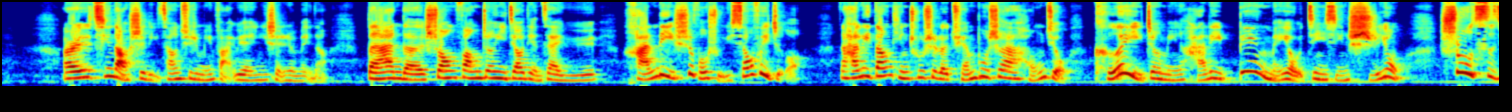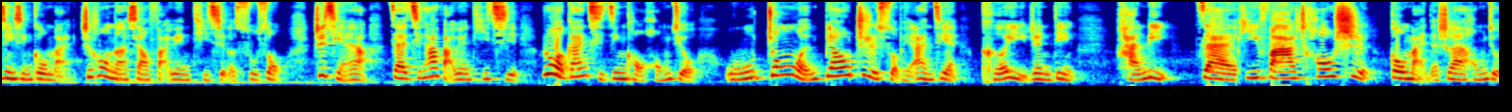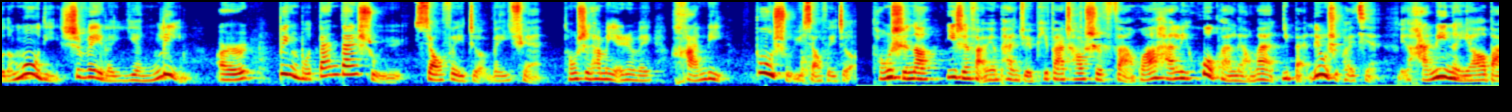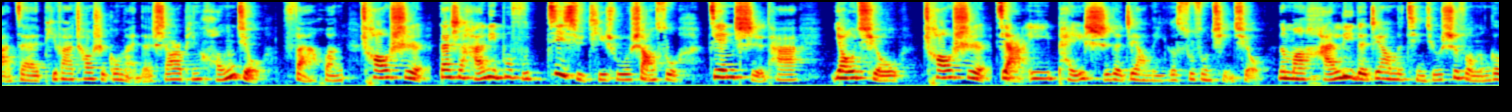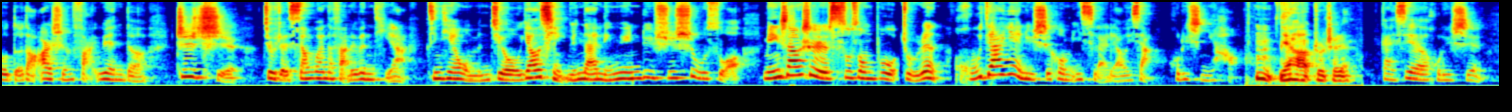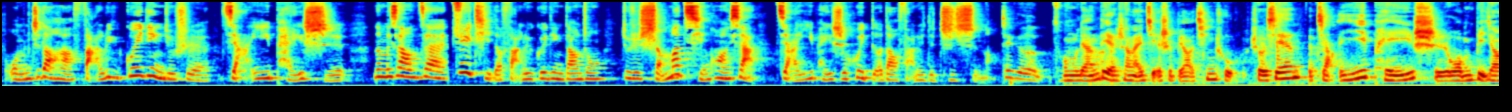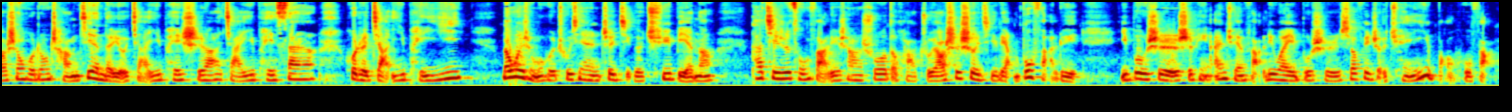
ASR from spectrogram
而青岛市李沧区人民法院一审认为呢，本案的双方争议焦点在于韩丽是否属于消费者。那韩丽当庭出示了全部涉案红酒，可以证明韩丽并没有进行食用，数次进行购买之后呢，向法院提起了诉讼。之前啊，在其他法院提起若干起进口红酒无中文标志索赔案件，可以认定韩丽。在批发超市购买的涉案红酒的目的是为了盈利，而并不单单属于消费者维权。同时，他们也认为韩丽不属于消费者。同时呢，一审法院判决批发超市返还韩丽货款两万一百六十块钱，韩丽呢也要把在批发超市购买的十二瓶红酒返还超市。但是韩丽不服，继续提出上诉，坚持他。要求超市假一赔十的这样的一个诉讼请求，那么韩丽的这样的请求是否能够得到二审法院的支持？就这相关的法律问题啊，今天我们就邀请云南凌云律师事务所民商事诉讼部主任胡佳燕律师和我们一起来聊一下。胡律师你好，嗯，你好，主持人。感谢胡律师。我们知道哈，法律规定就是假一赔十。那么像在具体的法律规定当中，就是什么情况下假一赔十会得到法律的支持呢？这个从两点上来解释比较清楚。首先，假一赔十，我们比较生活中常见的有假一赔十啊，假一赔三啊，或者假一赔一。那为什么会出现这几个区别呢？它其实从法律上说的话，主要是涉及两部法律，一部是食品安全法，另外一部是消费者权益保护法。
